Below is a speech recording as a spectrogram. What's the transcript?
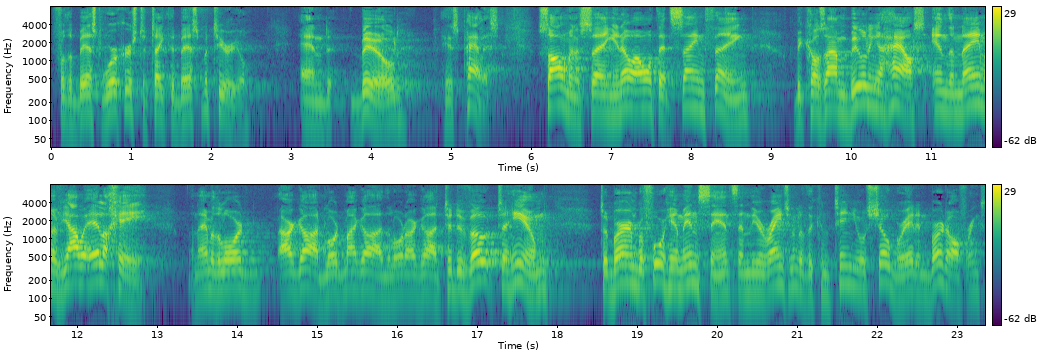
for the best workers to take the best material and build his palace. Solomon is saying, You know, I want that same thing because I'm building a house in the name of Yahweh Elohim, the name of the Lord our God, Lord my God, the Lord our God, to devote to Him, to burn before Him incense and the arrangement of the continual showbread and burnt offerings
